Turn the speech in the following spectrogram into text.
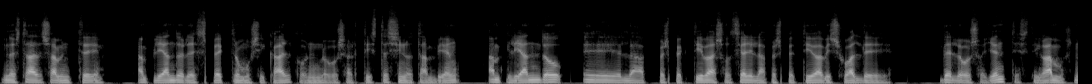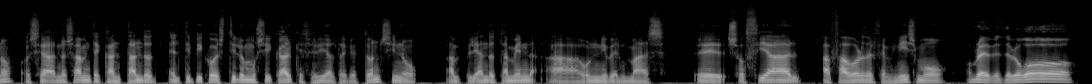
no está solamente ampliando el espectro musical con nuevos artistas, sino también ampliando eh, la perspectiva social y la perspectiva visual de, de los oyentes, digamos, ¿no? O sea, no solamente cantando el típico estilo musical que sería el reggaetón, sino ampliando también a un nivel más eh, social, a favor del feminismo. Hombre, desde luego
